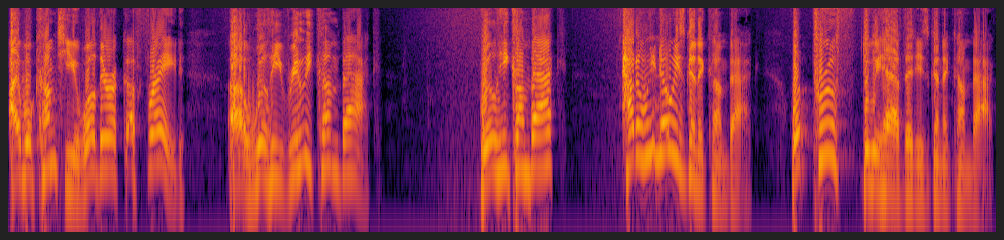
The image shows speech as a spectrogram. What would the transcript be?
I will come to you. Well, they're afraid. Uh, will he really come back? Will he come back? How do we know he's going to come back? What proof do we have that he's going to come back?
